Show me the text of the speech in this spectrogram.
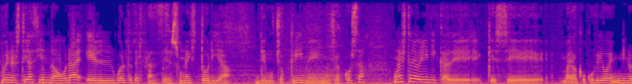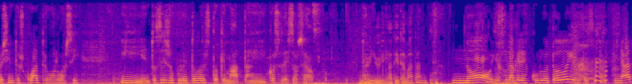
Bueno, estoy haciendo ahora El huerto del francés, una historia de mucho crimen y muchas cosas. Una historia verídica de que se vaya que ocurrió en 1904 o algo así. Y entonces ocurre todo esto que matan y cosas de eso, o sea, Uy, terrible. uy, ¿A ti te matan? No, yo soy la que descubro todo y entonces al final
